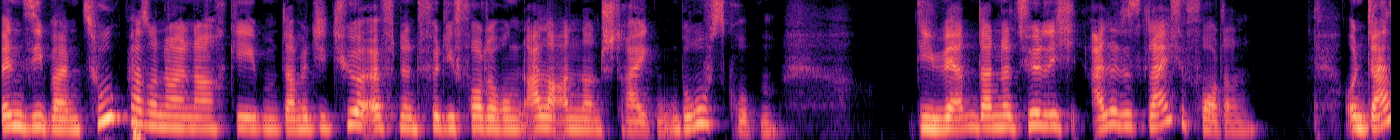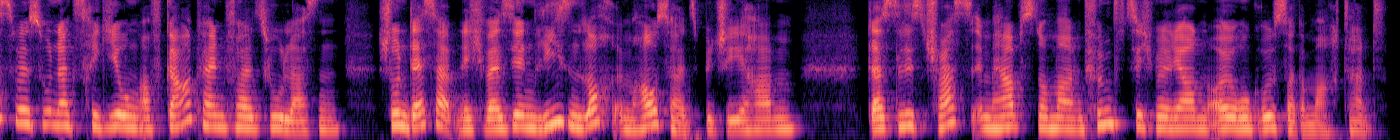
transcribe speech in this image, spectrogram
wenn sie beim Zugpersonal nachgeben, damit die Tür öffnen für die Forderungen aller anderen streikenden Berufsgruppen. Die werden dann natürlich alle das Gleiche fordern. Und das will Sunaks Regierung auf gar keinen Fall zulassen. Schon deshalb nicht, weil sie ein Riesenloch im Haushaltsbudget haben, das Liz Truss im Herbst nochmal in 50 Milliarden Euro größer gemacht hat.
